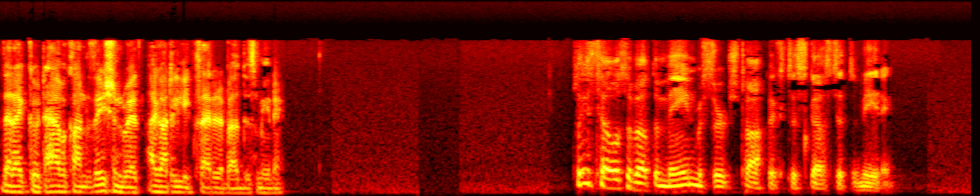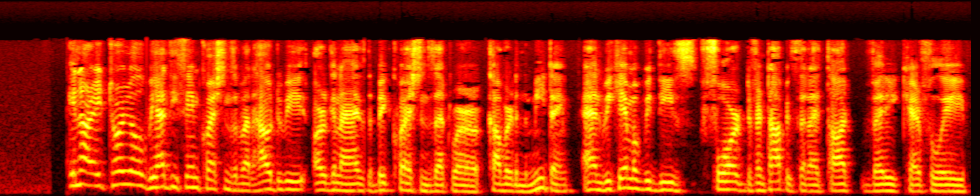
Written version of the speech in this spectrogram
that I could have a conversation with, I got really excited about this meeting. Please tell us about the main research topics discussed at the meeting in our editorial, we had these same questions about how do we organize the big questions that were covered in the meeting. And we came up with these four different topics that I thought very carefully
